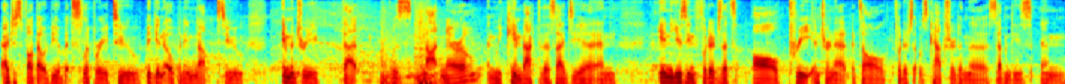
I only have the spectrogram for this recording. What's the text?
I just felt that would be a bit slippery to begin opening up to imagery that was not narrow, and we came back to this idea and in using footage that's all pre-internet it's all footage that was captured in the 70s and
